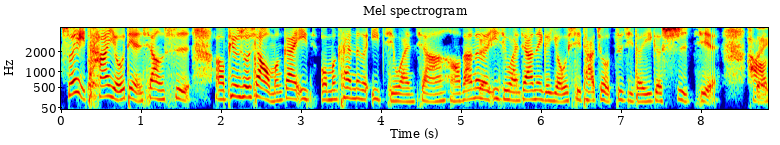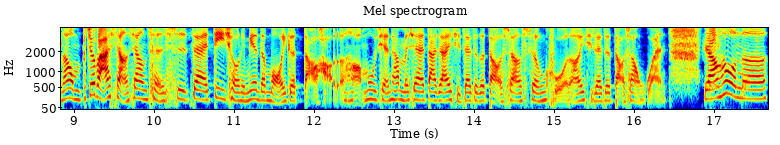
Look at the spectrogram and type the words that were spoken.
所以它有点像是呃，譬如说像我们盖一，我们看那个一级玩家，好，那那个一级玩家那个游戏，它就有自己的一个世界。好，那我们就把它想象成是在地球里面的某一个岛好了哈。目前他们现在大家一起在这个岛上生活，然后一起在这岛上玩。然后呢，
